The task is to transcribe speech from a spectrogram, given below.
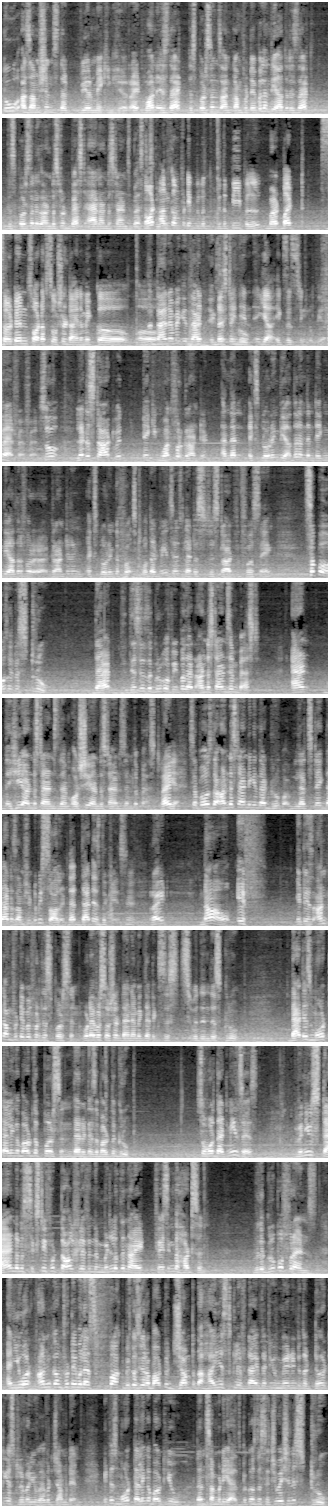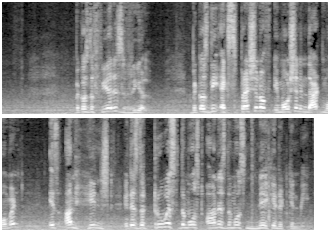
two assumptions that we are making here, right? One is that this person is uncomfortable, and the other is that this person is understood best and understands best. Not uncomfortable with, with the people, But- but certain sort of social dynamic. Uh, uh, the dynamic in that the- existing in- group. in- yeah, existing group. Yeah. Fair, fair, fair. So let us start with taking one for granted and then exploring the other and then taking the other for uh, granted and exploring the first. What that means is let us just start with first saying suppose it is true that this is the group of people that understands him best and the, he understands them or she understands them the best, right? Yeah. Suppose the understanding in that group, let's take that assumption to be solid, that that is the case, Hmm. right? Now, if it is uncomfortable for this person, whatever social dynamic that exists within this group, that is more telling about the person than it is about the group. So what that means is, when you stand on a 60 foot tall cliff in the middle of the night facing the Hudson with a group of friends and you are uncomfortable as fuck because you're about to jump the highest cliff dive that you've made into the dirtiest river you've ever jumped in, it is more telling about you than somebody else because the situation is true. Because the fear is real. Because the expression of emotion in that moment is unhinged. It is the truest, the most honest, the most naked it can be.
